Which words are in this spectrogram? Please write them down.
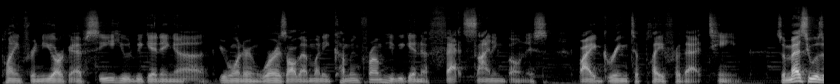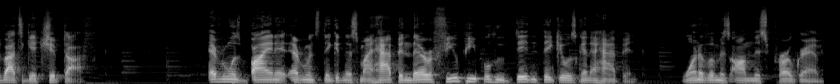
playing for New York FC, he would be getting a. You're wondering where is all that money coming from? He'd be getting a fat signing bonus by agreeing to play for that team. So Messi was about to get chipped off. Everyone's buying it. Everyone's thinking this might happen. There are a few people who didn't think it was going to happen. One of them is on this program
